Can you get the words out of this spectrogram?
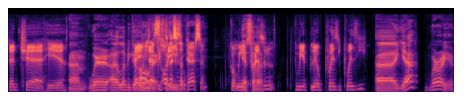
Dead chair here. Um, where? Uh, let me go. Hey, Oh, this, Deputy. oh, this is a person. Got me Yes, a hello. present. Can be a little pwizzy pwizzy. Uh, yeah. Where are you?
